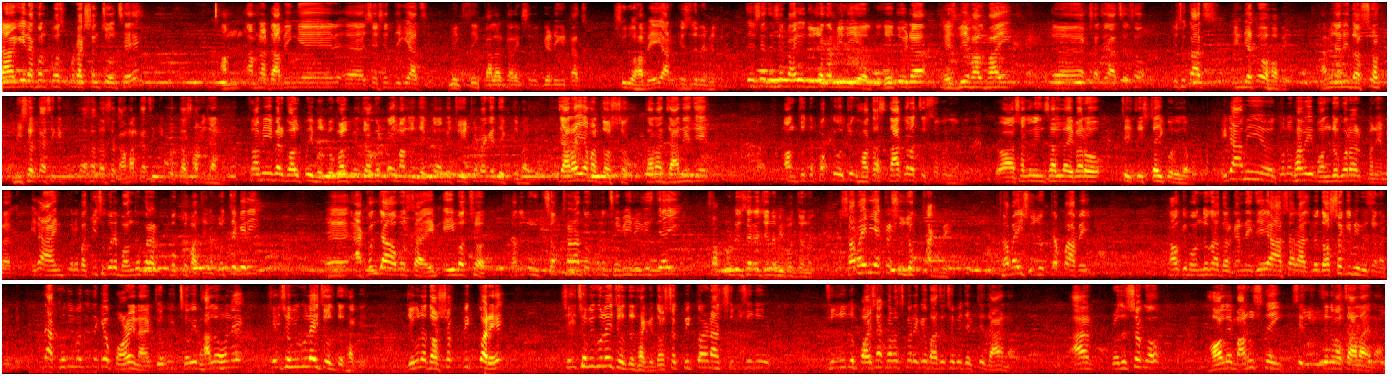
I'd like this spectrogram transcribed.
ডাগির এখন post production চলছে। আম- আমরা ডাবিংয়ের শেষের দিকে আছি। মিক্সিং কালার কারেকশন গ্রেডিংয়ের কাজ শুরু হবে আর কিছুদিনের ভেতরে। দেশে, দেশের বাইরে দুই জায়গা মিলিয়ে আর যেহেতু এটা এস বি এফ আলফাই একসাথে আছে সো কিছু কাজ ইন্ডিয়াতেও হবে। আমি জানি দর্শক, নিশোর কাছে কি প্রত্যাশা? দর্শক, আমার কাছে কি প্রত্যাশা আমি জানি। তো আমি এবার গল্পই বলব। গল্পের জগৎটাই মানুষ দেখতে পাবে, চরিত্রটাকে দেখতে পাবে। যারাই আমার দর্শক, তারা জানে যে অন্তত পক্ষে ওইটুকু হতাশ না করার চেষ্টা করি আমি। তো আশা করি ইনশাল্লাহ এবারও সেই চেষ্টাই করে যাব। এটা আমি কোনোভাবেই বন্ধ করার মানে বা এটা আইন করে বা কিছু করে বন্ধ করার পক্ষপাতি না। প্রত্যেকেরই এখন যা অবস্থা এই বছর, তাতে তো উৎসব ছাড়া তো কোনো ছবি রিলিজ দেওয়াই সব প্রডিউসারের জন্য বিপজ্জনক। সবাইরই একটা সুযোগ থাকবে। সবাই সুযোগটা পাবে। কাউকে বন্ধ করার দরকার নেই, যে আসার আসবে, দর্শকই বিবেচনা করবে। না, ক্ষতির মধ্যে কেউ পড়ে না। ছবি ছবি ভালো হলে সেই ছবিগুলোই চলতে থাকে। যেগুলো দর্শক পিক করে, সেই ছবিগুলোই চলতে থাকে। দর্শক পিক করে না, শুধু শুধু শুধু শুধু পয়সা খরচ করে কেউ বাজে ছবি দেখতে যায় না। আর প্রদর্শকও হলে মানুষ নেই, সে সিনেমা চালায় না।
